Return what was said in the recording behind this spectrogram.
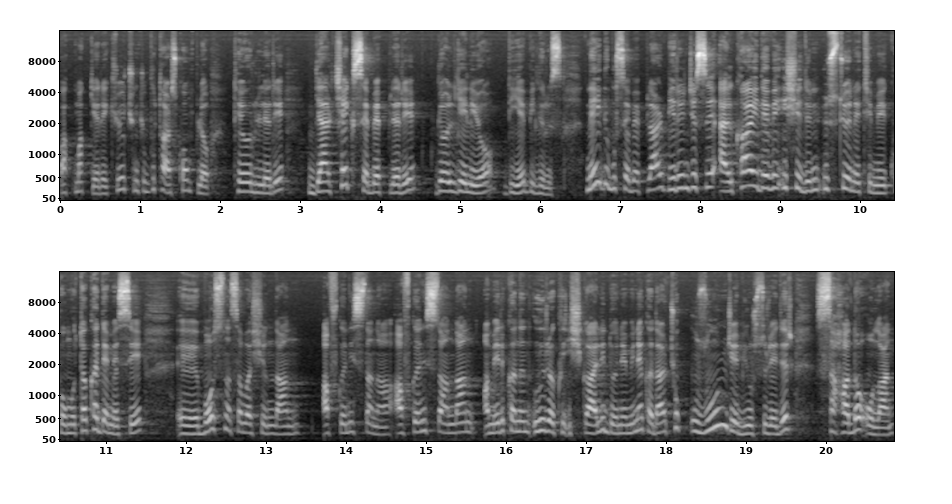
bakmak gerekiyor. Çünkü bu tarz komplo teorileri gerçek sebepleri gölgeliyor diyebiliriz. Neydi bu sebepler? Birincisi El-Kaide ve IŞİD'in üst yönetimi, komuta kademesi e, Bosna Savaşı'ndan Afganistan'a, Afganistan'dan Amerika'nın Irak'ı işgali dönemine kadar çok uzunca bir süredir sahada olan,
